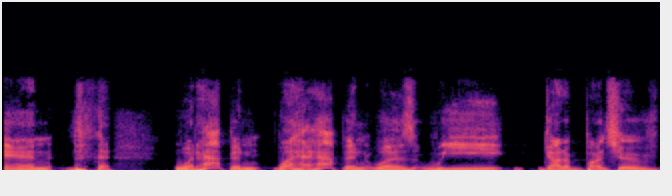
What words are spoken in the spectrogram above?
and. What happened? What had happened was we got a bunch of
